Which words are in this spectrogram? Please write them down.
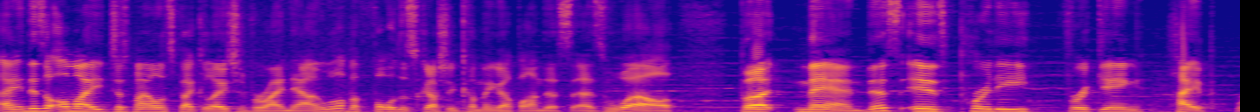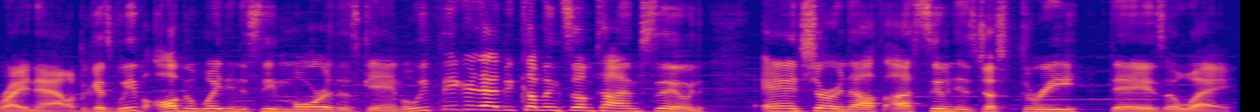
I mean, this is all my just my own speculation for right now, and we'll have a full discussion coming up on this as well. But man, this is pretty freaking hype right now because we've all been waiting to see more of this game, and we figured that'd be coming sometime soon. And sure enough, uh, soon is just three days away.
